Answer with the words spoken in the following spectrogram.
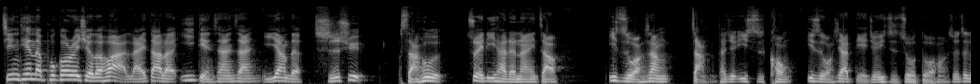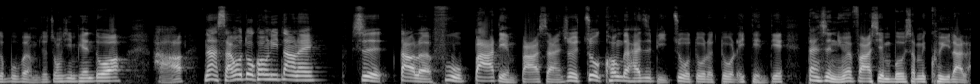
今天的 p o k ratio 的话，来到了一点三三，一样的持续，散户最厉害的那一招，一直往上涨，它就一直空；一直往下跌，就一直做多哈。所以这个部分我们就中性偏多。好，那散户多空力道呢？是到了负八点八三，所以做空的还是比做多的多了一点点，但是你会发现波上面亏烂了。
